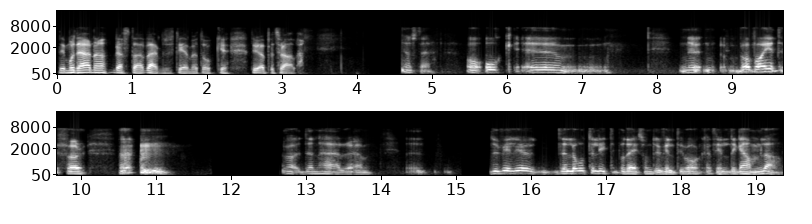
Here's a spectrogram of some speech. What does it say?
det moderna bästa värmesystemet och eh, det är öppet för alla. Just det. Och, och eh, nu, vad, vad, är det för den här eh, du vill ju, det låter lite på dig som du vill tillbaka till det gamla.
